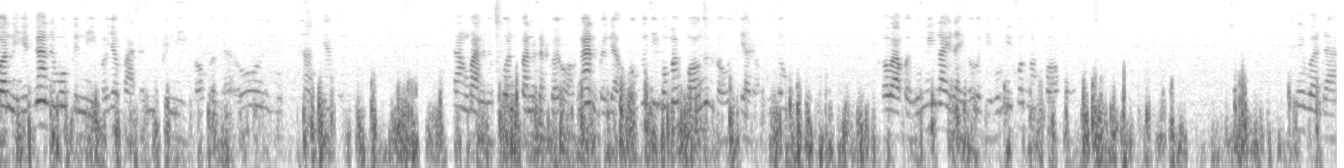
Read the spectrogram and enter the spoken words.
ก่อนนี่เฮ็ดงานใน่ะบ่เป็นหนี้เขาจะบาดอันนี้เป็นหนี้เขาเพิ่นแล้วโอ้ยชาติเนี่ยทางบ้านก็ควรปันกันคอยออกงานไปแล้วเขาคือสิบ่มาขอเงินเขาเสียดอกคุณผู้ชมเพราะว่าข่อยบ่มีรายได้เขาก็สิบ่มีคนมาขอข้อยเทวดา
